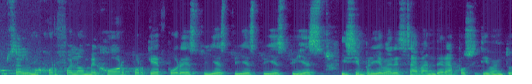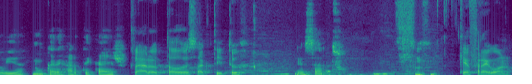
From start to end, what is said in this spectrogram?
pues a lo mejor fue lo mejor, ¿por qué? Por esto y esto y esto y esto y esto. Y siempre llevar esa bandera positiva en tu vida, nunca dejarte caer. Claro, todo es actitud. Exacto. Qué fregón.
